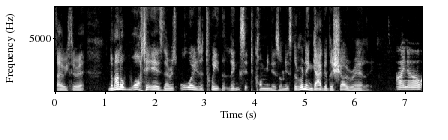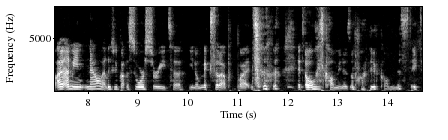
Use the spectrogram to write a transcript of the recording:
ferry through it, no matter what it is, there is always a tweet that links it to communism. It's the running gag of the show, really. I know. I, I mean, now at least we've got the sorcery to, you know, mix it up, but it's always communism. Are they a communist state?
